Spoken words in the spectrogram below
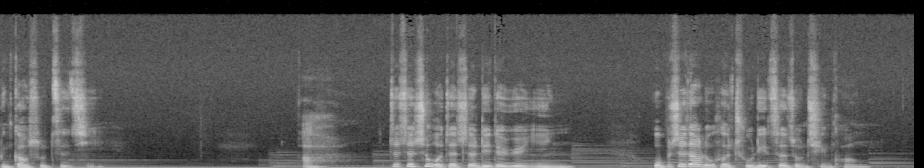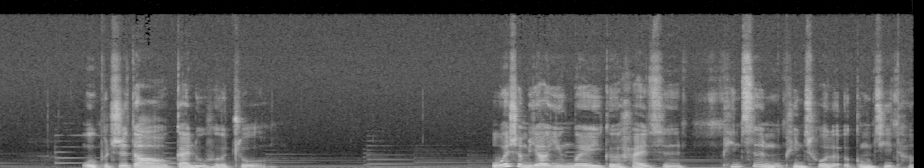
并告诉自己：啊。这正是我在这里的原因。我不知道如何处理这种情况，我不知道该如何做。我为什么要因为一个孩子拼字母拼错了而攻击他？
